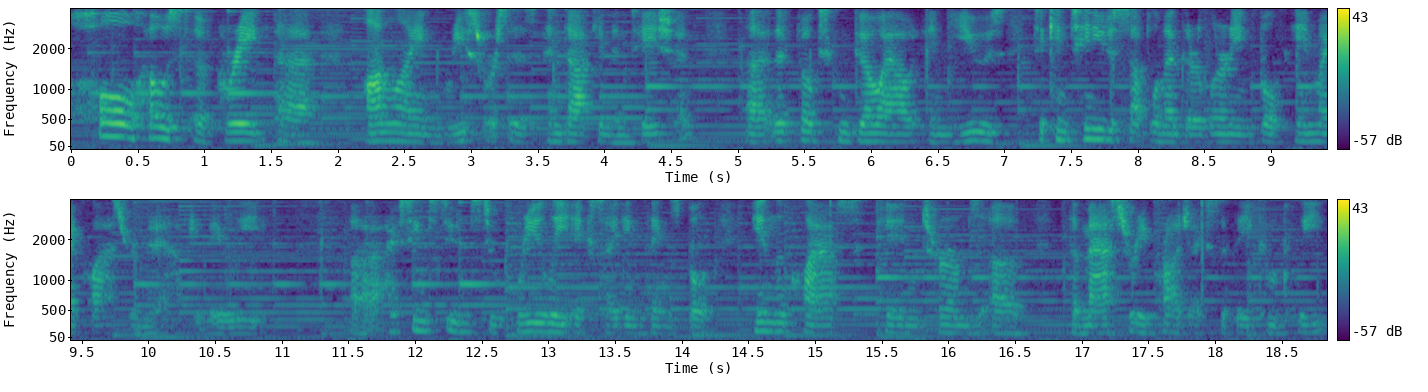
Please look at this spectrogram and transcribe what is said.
whole host of great uh, online resources and documentation uh, that folks can go out and use to continue to supplement their learning both in my classroom and after they leave. Uh, I've seen students do really exciting things both in the class in terms of the mastery projects that they complete,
